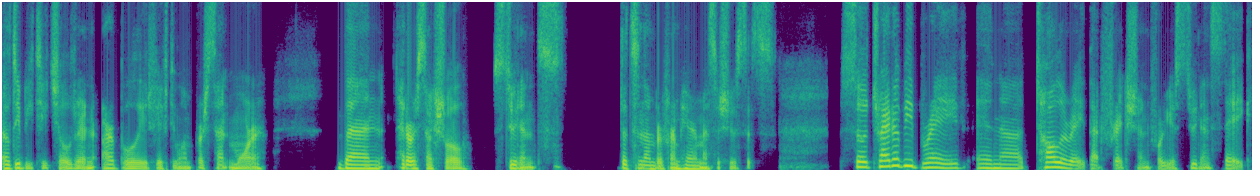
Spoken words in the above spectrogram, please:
LGBT children are bullied 51% more than heterosexual students that's a number from here in Massachusetts. So try to be brave and uh, tolerate that friction for your students' sake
